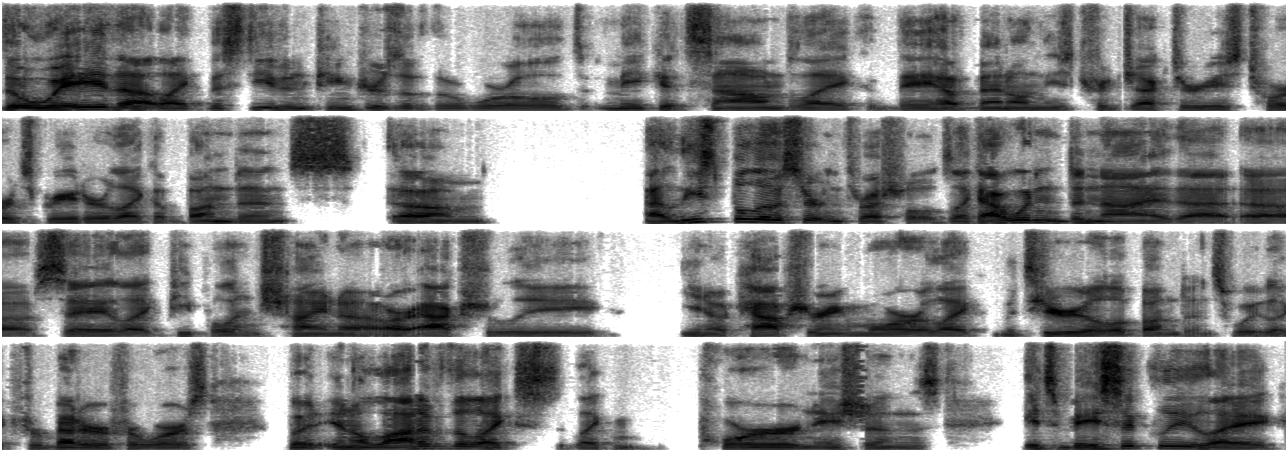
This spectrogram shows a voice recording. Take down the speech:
the way that like the steven pinkers of the world make it sound like they have been on these trajectories towards greater like abundance um at least below certain thresholds. Like i wouldn't deny that uh say like people in china are actually you know capturing more like material abundance like for better or for worse. But in a lot of the like like poorer nations it's basically like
